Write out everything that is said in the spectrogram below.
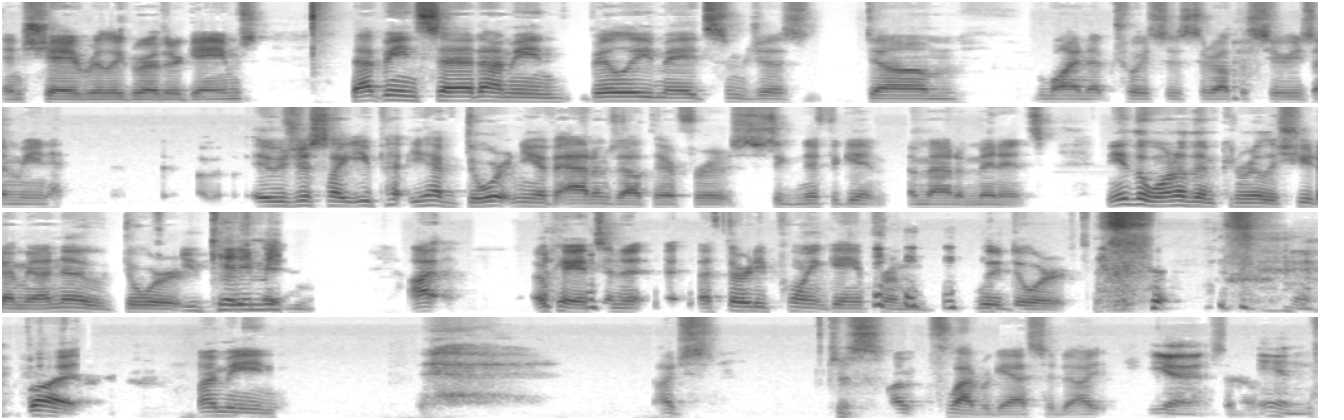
and Shai really grow their games. That being said, I mean, Billy made some just dumb lineup choices throughout the series. I mean, it was just like you you have Dort and you have Adams out there for a significant amount of minutes. Neither one of them can really shoot. I mean, I know Dort. You kidding me? I okay, it's an, a thirty point game from Lu Dort, but I mean, I just just I'm flabbergasted. I Yeah, So- and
